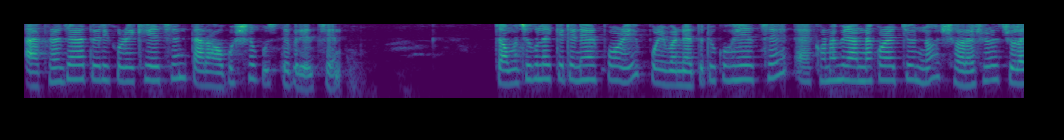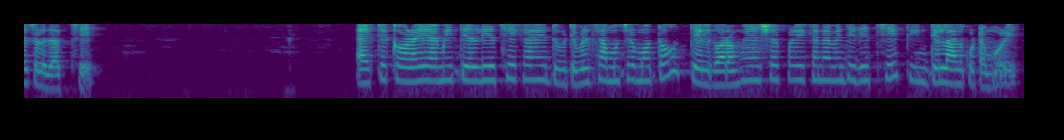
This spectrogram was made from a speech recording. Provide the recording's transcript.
আপনারা যারা তৈরি করে খেয়েছেন, তারা অবশ্যই বুঝতে পেরেছেন। টমেটোগুলো কেটে নেওয়ার পরে পরিমাণ এতটুকু হয়েছে, এখন আমি রান্না করার জন্য সরাসরি চুলায় চলে যাচ্ছি। একটা কড়াইয়ে আমি তেল দিয়েছি এখানে দু টেবিল চামচের মতো। তেল গরম হয়ে আসার পরে এখানে আমি দিয়ে দিচ্ছি তিনটে লাল গোটা মরিচ।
